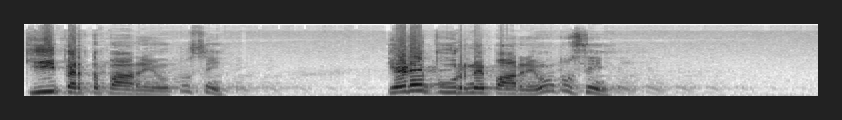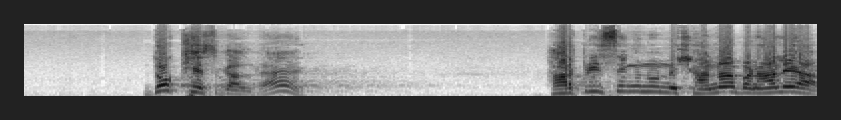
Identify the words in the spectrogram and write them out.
ਕੀ ਪਿਰਤ ਪਾ ਰਹੇ ਹੋ ਤੁਸੀਂ? ਕਿਹੜੇ ਪੂਰਨੇ ਪਾ ਰਹੇ ਹੋ ਤੁਸੀਂ? ਦੁੱਖ ਇਸ ਗੱਲ ਦਾ ਹੈ। ਹਰਪ੍ਰੀਤ ਸਿੰਘ ਨੂੰ ਨਿਸ਼ਾਨਾ ਬਣਾ ਲਿਆ।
